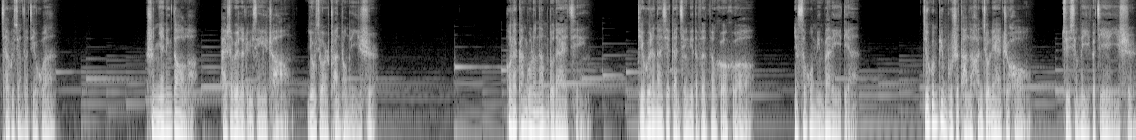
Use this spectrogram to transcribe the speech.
才会选择结婚？是年龄到了？还是为了履行一场悠久而传统的仪式。后来看过了那么多的爱情，体会了那些感情里的分分合合，也似乎明白了一点：结婚并不是谈了很久恋爱之后举行的一个结业仪式，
